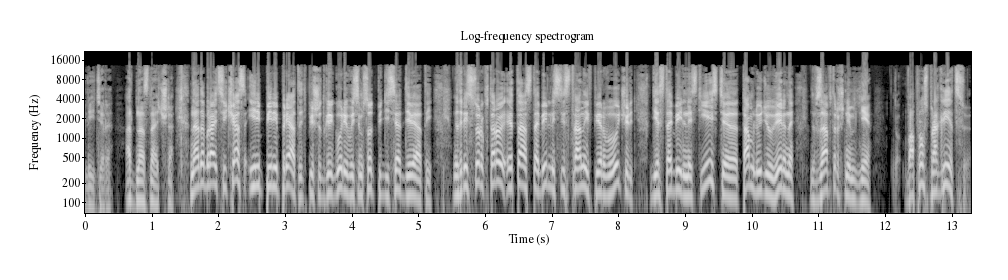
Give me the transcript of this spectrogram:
лидеры, однозначно. Надо брать сейчас или перепрятать, пишет Григорий 859. 342 это о стабильности страны в первую очередь, где стабильность есть, э, там люди уверены в завтрашнем дне. Вопрос про Грецию.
